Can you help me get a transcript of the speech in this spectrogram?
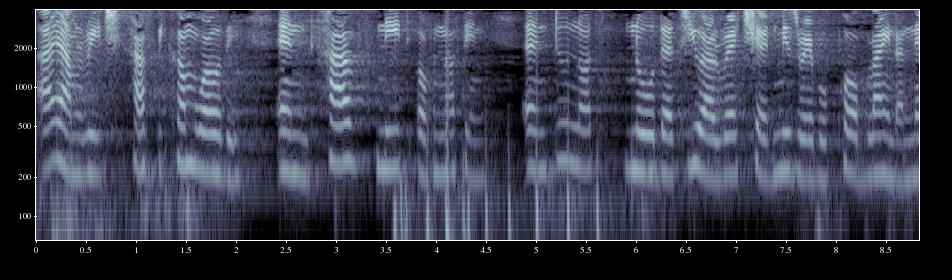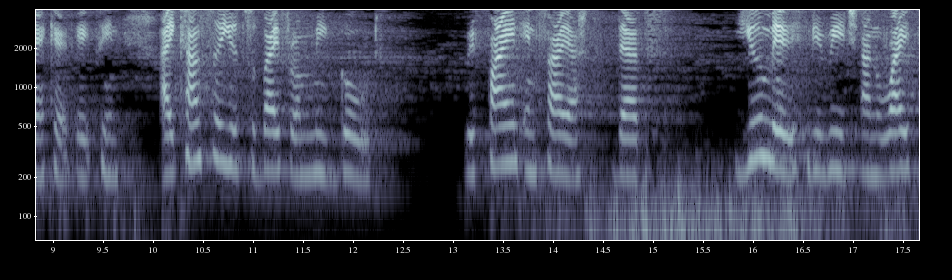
I am rich, have become wealthy, and have need of nothing, and do not know that you are wretched, miserable, poor, blind, and naked. 18. I counsel you to buy from me gold, refined in fire, that you may be rich, and white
